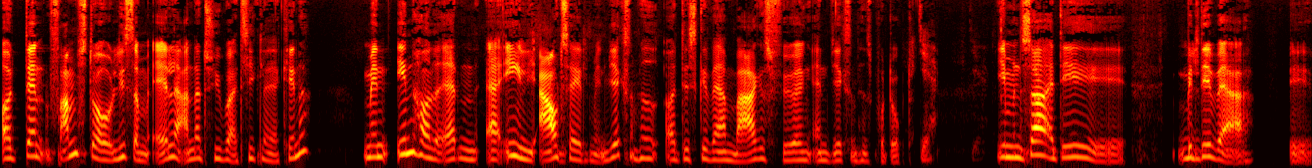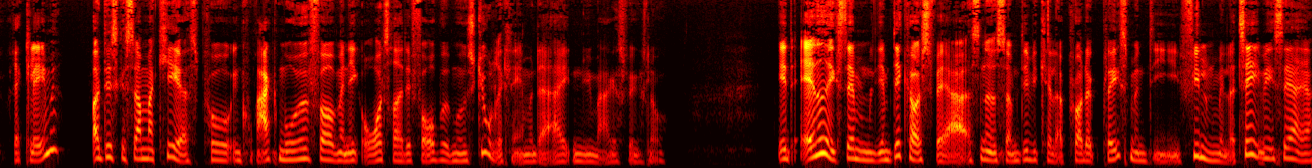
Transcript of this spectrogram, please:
og den fremstår ligesom alle andre typer artikler, jeg kender, men indholdet af den er egentlig aftalt med en virksomhed, og det skal være markedsføring af en virksomhedsprodukt. Ja. Yeah. Jamen så er det, vil det være øh, reklame, og det skal så markeres på en korrekt måde, for at man ikke overtræder det forbud mod skjulreklame, der er i den nye markedsføringslov. Et andet eksempel, jamen det kan også være sådan noget som det, vi kalder product placement i film eller tv-serier,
